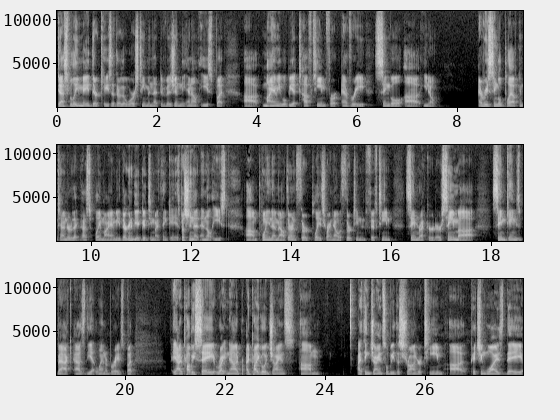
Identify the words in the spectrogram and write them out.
desperately made their case that they're the worst team in that division, the NL East. But uh, Miami will be a tough team for every single uh, you know every single playoff contender that has to play Miami. They're going to be a good team, I think, especially in that NL East. Um, pointing them out, they're in third place right now with 13 and 15, same record or same uh, same games back as the Atlanta Braves. But yeah, I'd probably say right now, I'd, I'd probably go with Giants. Um, I think Giants will be the stronger team. Uh, pitching wise, they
